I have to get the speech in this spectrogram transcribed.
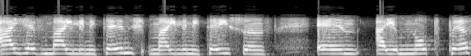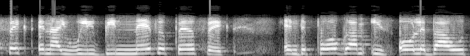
I have my limitations, my limitations, and I am not perfect, and I will be never perfect. And the program is all about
